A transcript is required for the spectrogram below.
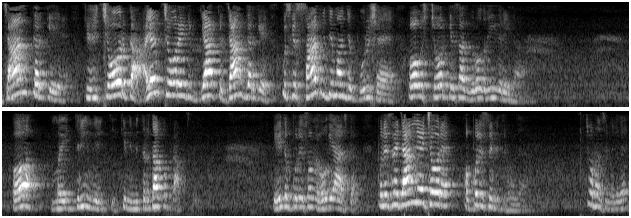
जान करके किसी चोर का, अयम चोर है ज्ञात जान करके उसके साथ विद्यमान जो पुरुष है, वह उस चोर के साथ विरोध नहीं करेगा। वह मैत्री मिलती कि मित्रता को प्राप्त हुई यही तो पुलिसों में हो गया आजकल। पुलिस ने जान लिया चोर है, और पुलिस से मित्र हो गया। चोरों से मिल गए।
